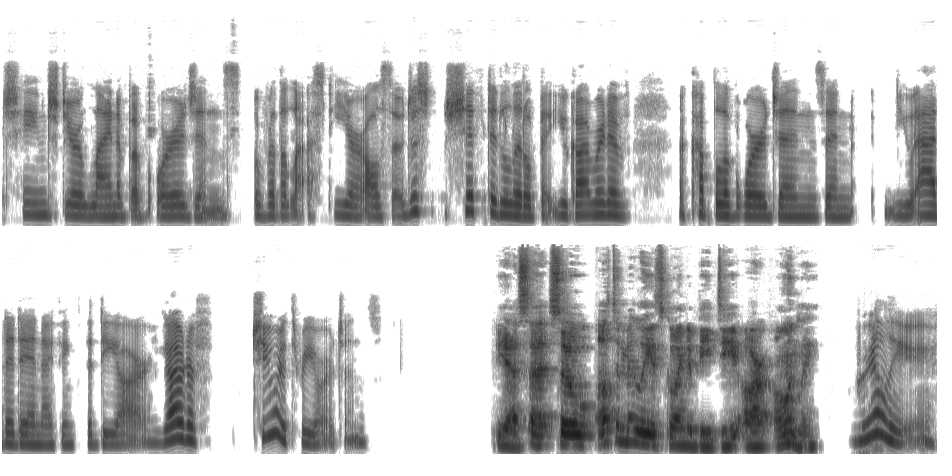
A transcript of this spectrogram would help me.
changed your lineup of origins over the last year also. Just shifted a little bit. You got rid of a couple of origins and you added in I think the DR. You got rid of two or three origins. Yes, uh, so ultimately it's going to be DR only. Really?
